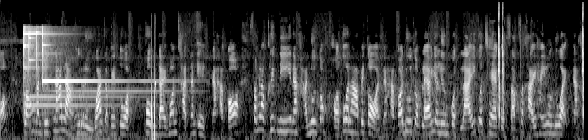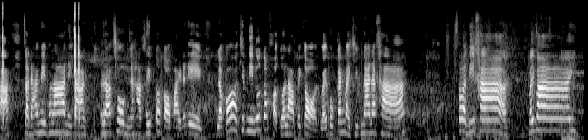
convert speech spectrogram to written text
องกล้องบันทึกหน้าหลัง รือว่าจะเป็นตัวพรมไดมอนด์คัตนั่นเองนะคะ ก็สำหรับคลิปนี้นะคะนุ่นต้องขอตัวลาไปก่อนนะคะ ก็ดูจบแล้วอย่าลืมกดไลค์กดแชร์กด Subscribe ให้นุ่นด้วยนะคะ จะได้ไม่พลาดในการรับชมนะคะ คลิปต่อๆไปนั่นเอง แล้วก็คลิปนี้นุ่นต้องขอตัวลาไปก่อน ไว้พบกันใหม่คลิปหน้านะคะ สวัสดีค่ะบ๊ายบาย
